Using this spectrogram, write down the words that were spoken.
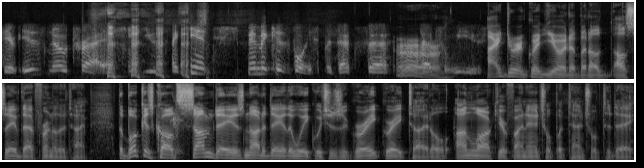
There is no try. I can't use. I can't mimic his voice, but that's uh, that's what we use. I do a good Yoda, but I'll I'll save that for another time. The book is called "Someday Is Not a Day of the Week," which is a great, great title. Unlock your financial potential today.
